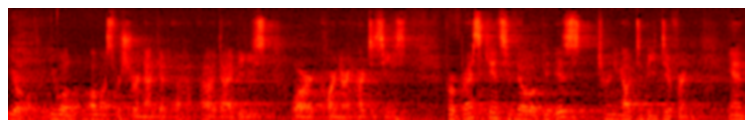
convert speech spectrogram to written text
you'll, you will almost for sure not get uh, uh, diabetes or coronary heart disease. For breast cancer, though, it is turning out to be different. And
